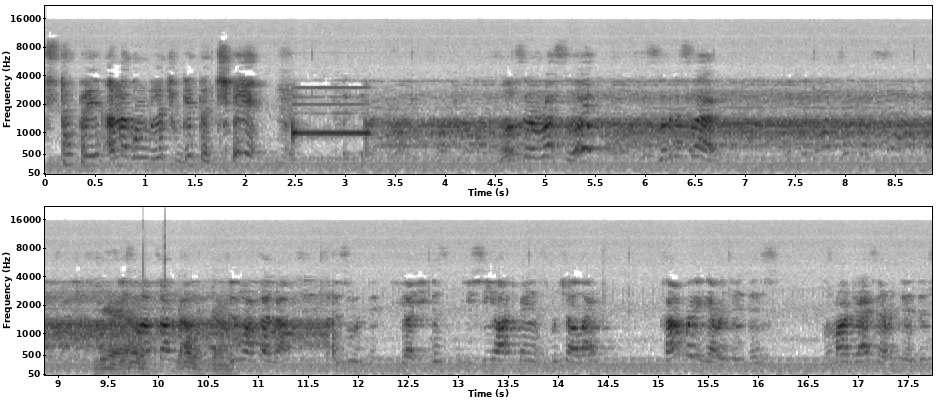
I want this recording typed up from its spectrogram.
Stupid. I'm not going to let you get the chance. Wilson and Russell. Oh, slip and slide. Yeah, This that is was, what I'm talking that about. was This is what I'm talking about. This is what, you, you, this, you see Hawks fans, what y'all like? Tom Brady never did this. Lamar Jackson never did this.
